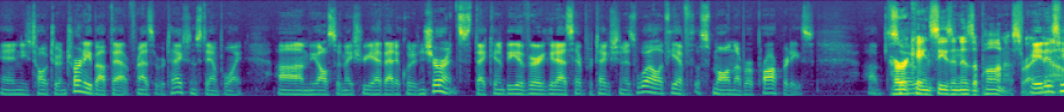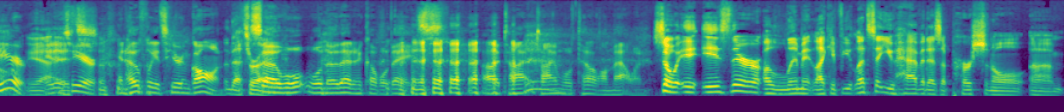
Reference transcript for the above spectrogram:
And you talk to an attorney about that from an asset protection standpoint. Um, you also make sure you have adequate insurance. That can be a very good asset protection as well if you have a small number of properties. Um, so- Hurricane season is upon us right It now. is here. Yeah, it is here, and hopefully it's here and gone. That's right. So we'll we'll know that in a couple of days. uh, time time will tell on that one. So is there a limit? Like if you let's say you have it as a personal, um,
